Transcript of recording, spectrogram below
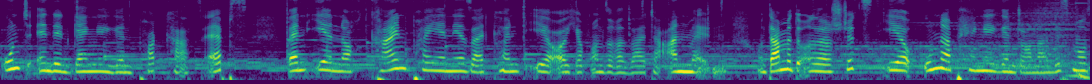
und in den gängigen Podcast-Apps. Wenn ihr noch kein Pioneer seid, könnt ihr euch auf unserer Seite anmelden. Und damit unterstützt ihr unabhängigen Journalismus,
